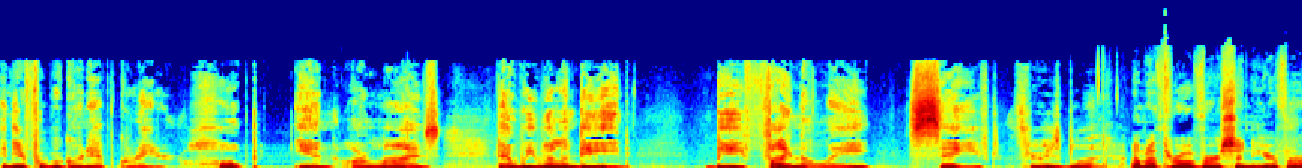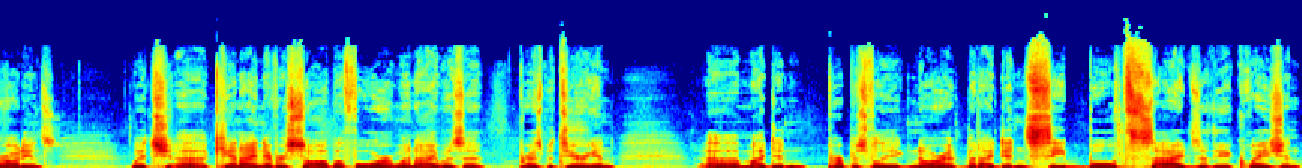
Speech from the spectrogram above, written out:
And therefore, we're going to have greater hope in our lives that we will indeed be finally saved through his blood. I'm going to throw a verse in here for our audience, which uh, Ken I never saw before when I was a Presbyterian. Um, I didn't purposefully ignore it, but I didn't see both sides of the equation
